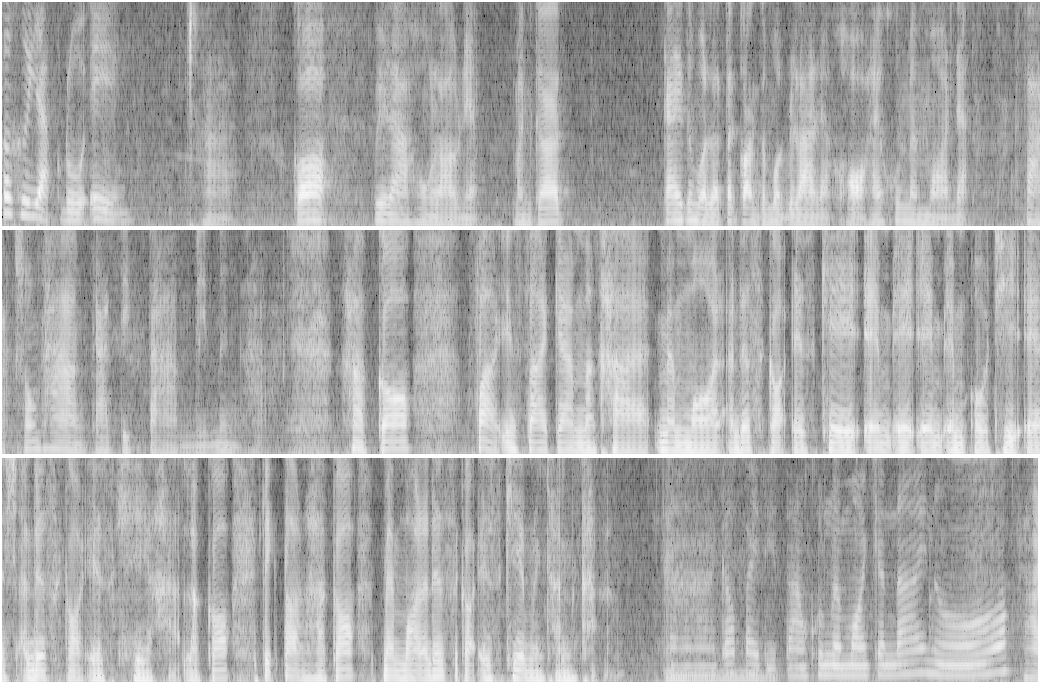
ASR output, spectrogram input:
ก็คืออยากรู้เองค่ะก็เวลาของเราเนี่ย มันก็ใกล้จะหมดแล้วแต่ก่อนจะหมดเวลาเนี่ยขอให้คุณแมมมอสเนี่ยฝากช่องทางการติดตามนิดนึงค่ะ ค่ะก็ฝาก Instagram นะคะ m a m m o t underscore sk m a m m o t h underscore sk ค่ะ แล้วก็ TikTok นะคะก็ m a m m o t underscore sk เหมือนกันค่ะ อ่าก็ไปติดตามคุณแมมมอนกันได้เนาะ ใช่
